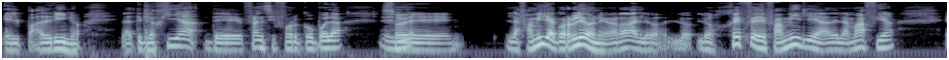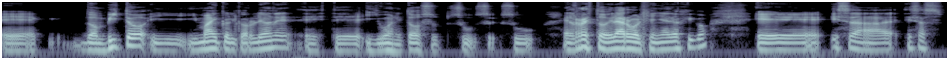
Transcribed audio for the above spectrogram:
El Padrino la trilogía de Francis Ford Coppola sobre la familia Corleone verdad Lo- lo- los jefes de familia de la mafia eh, Don Vito y, y Michael Corleone este y bueno y todo su, su- su- su- el resto del árbol genealógico eh, esa- esas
